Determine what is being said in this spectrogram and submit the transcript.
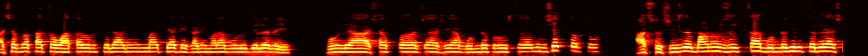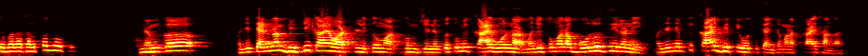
अशा प्रकारचं वातावरण केलं आणि मग त्या ठिकाणी मला बोलू दिलं नाही. म्हणून या अशा प्रकारच्या अशा या गुंड प्रवृत्तीचा मी निषेध करतो. आज सुशिक्षित माणूस इतका गुंडगिरी करेल अशी मला कल्पना नव्हती. नेमकं म्हणजे त्यांना भीती काय वाटली तुम्हाला तुमची? नेमकं तुम्ही काय बोलणार? म्हणजे तुम्हाला बोलूच दिलं नाही. म्हणजे नेमकी काय भीती होती त्यांच्या मनात? काय सांगाल?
